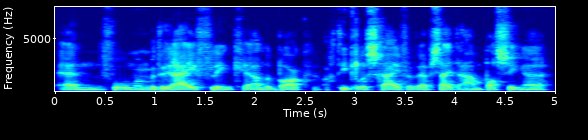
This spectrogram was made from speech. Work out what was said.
En voor mijn bedrijf flink aan de bak. Artikelen schrijven, website aanpassingen.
